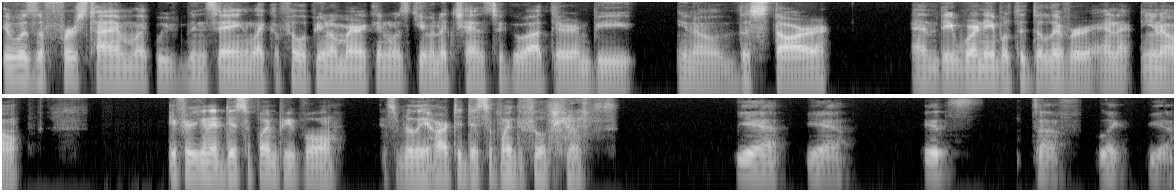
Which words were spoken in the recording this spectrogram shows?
it was the first time, like we've been saying, like a Filipino American was given a chance to go out there and be, you know, the star, and they weren't able to deliver. And you know, if you're gonna disappoint people, it's really hard to disappoint the Filipinos. Yeah, yeah. It's tough. Like, yeah.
